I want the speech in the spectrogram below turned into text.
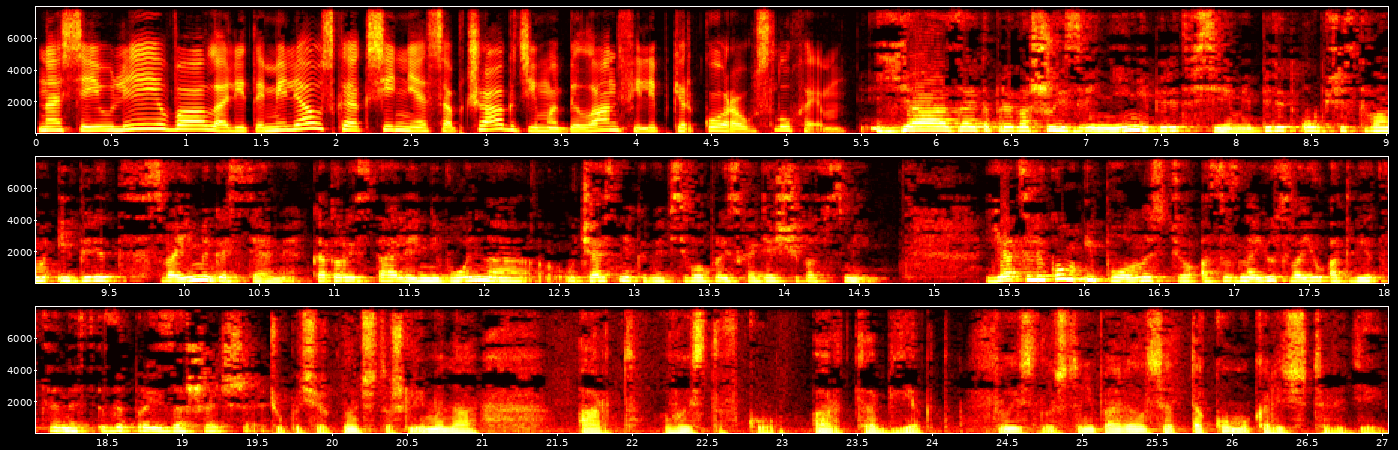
Настя Юлеева, Лаліта Міляўская, Ксения Собчак, Дима Билан, Филипп Киркоров. Слухаем. Я за это приношу извинения перед всеми, перед обществом и перед своими гостями, которые стали невольно участниками всего происходящего в СМИ. Я целиком и полностью осознаю свою ответственность за произошедшее. Хочу подчеркнуть, что шли мы на арт-выставку, арт-объект. Выяснилось, что не понравился такому количеству людей,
